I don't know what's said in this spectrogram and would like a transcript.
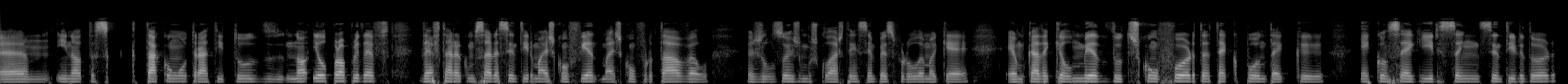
Um, e nota-se que está com outra atitude. Ele próprio deve, deve estar a começar a sentir mais confiante, mais confortável. As lesões musculares têm sempre esse problema que é, é um bocado aquele medo do desconforto, até que ponto é que, é que consegue ir sem sentir dor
